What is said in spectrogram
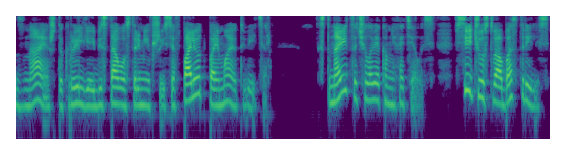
зная, что крылья и без того стремившиеся в полет поймают ветер. Становиться человеком не хотелось. Все чувства обострились,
